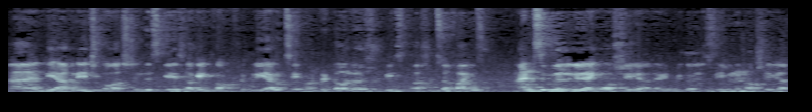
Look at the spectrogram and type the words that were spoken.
And the average cost in this case, again, comfortably, I would say hundred dollars should be uh, should suffice. And similarly, like Australia, right? Because even in Australia,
